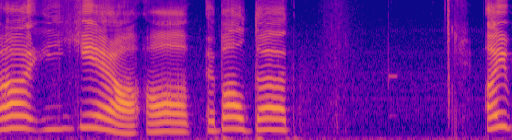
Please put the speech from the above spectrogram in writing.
Uh, yeah, uh, about that. I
